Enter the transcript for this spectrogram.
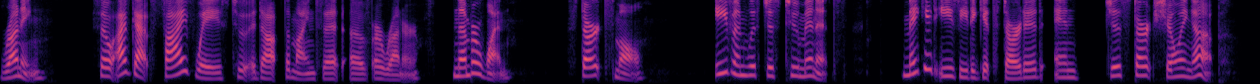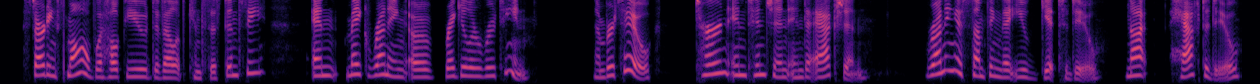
running. So I've got five ways to adopt the mindset of a runner. Number one, start small, even with just two minutes. Make it easy to get started and just start showing up. Starting small will help you develop consistency and make running a regular routine. Number two, turn intention into action. Running is something that you get to do, not have to do.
